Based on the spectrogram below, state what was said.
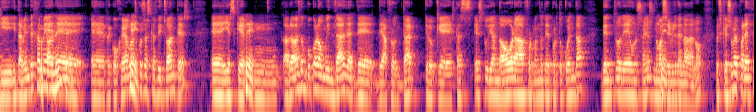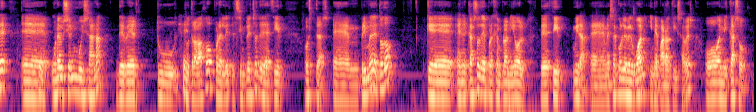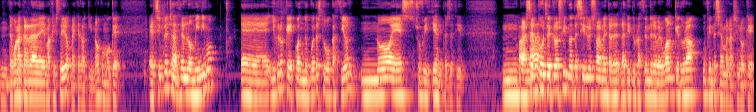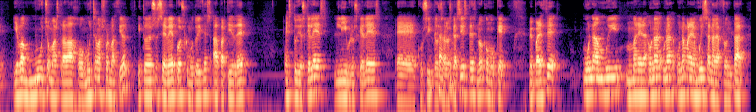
Y, y también déjame eh, eh, recoger algunas Sí. cosas que has dicho antes. Eh, y es que Sí. mm, hablabas de un poco la humildad de, de- de afrontar lo que estás estudiando ahora, formándote por tu cuenta, dentro de unos años no va a servir de nada, ¿no? Pero es que eso me parece eh, una visión muy sana de ver tu, tu trabajo por el, el simple hecho de decir, ostras, em, primero de todo, que en el caso de, por ejemplo, Aniol, de decir, mira, eh, me saco un level 1 y me paro aquí, ¿sabes? O en mi caso, mm, tengo una carrera de magisterio, me quedo aquí, ¿no? Como que el simple hecho de hacer lo mínimo, eh, yo creo que cuando encuentres tu vocación no es suficiente, es decir, mm, para Para ser coach de CrossFit no te sirve solamente la, la titulación de level 1 que dura un fin de semana, sino que lleva mucho más trabajo, mucha más formación y todo eso se ve, pues como tú dices, a partir de estudios que lees, libros que lees, eh, cursitos a los que asistes, ¿no? Como que me parece una, muy manera, una, una- una manera muy sana de afrontar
